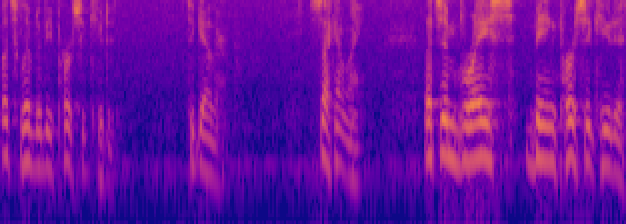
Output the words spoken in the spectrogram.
Let's live to be persecuted together. Secondly, let's embrace being persecuted.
